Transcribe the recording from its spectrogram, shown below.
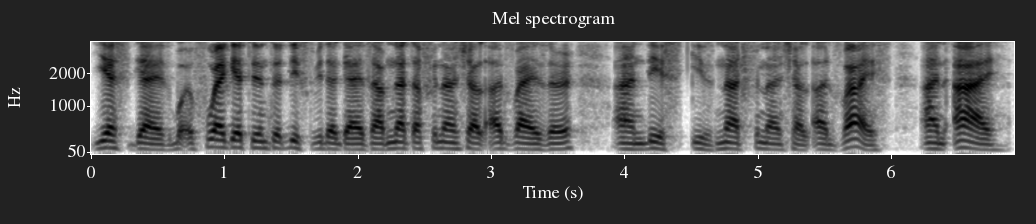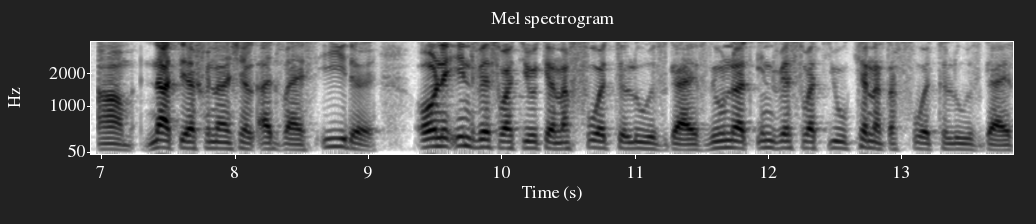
Yes guys but before i get into this video guys i'm not a financial advisor and this is not financial advice and i am not your financial advice either only invest what you can afford to lose guys. Do not invest what you cannot afford to lose guys.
